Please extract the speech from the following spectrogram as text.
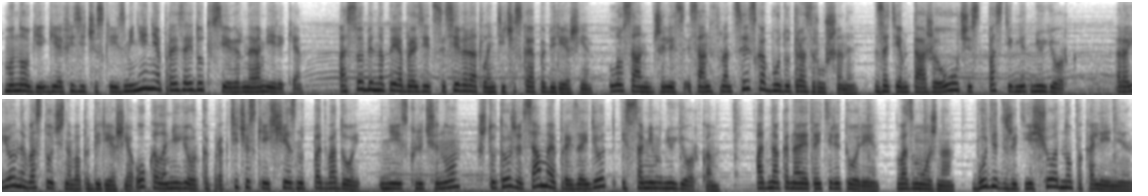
Многие геофизические изменения произойдут в Северной Америке. Особенно преобразится североатлантическое побережье. Лос-Анджелес и Сан-Франциско будут разрушены. Затем та же участь постигнет Нью-Йорк. Районы восточного побережья около Нью-Йорка практически исчезнут под водой. Не исключено, что то же самое произойдет и с самим Нью-Йорком. Однако на этой территории, возможно, будет жить еще одно поколение.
